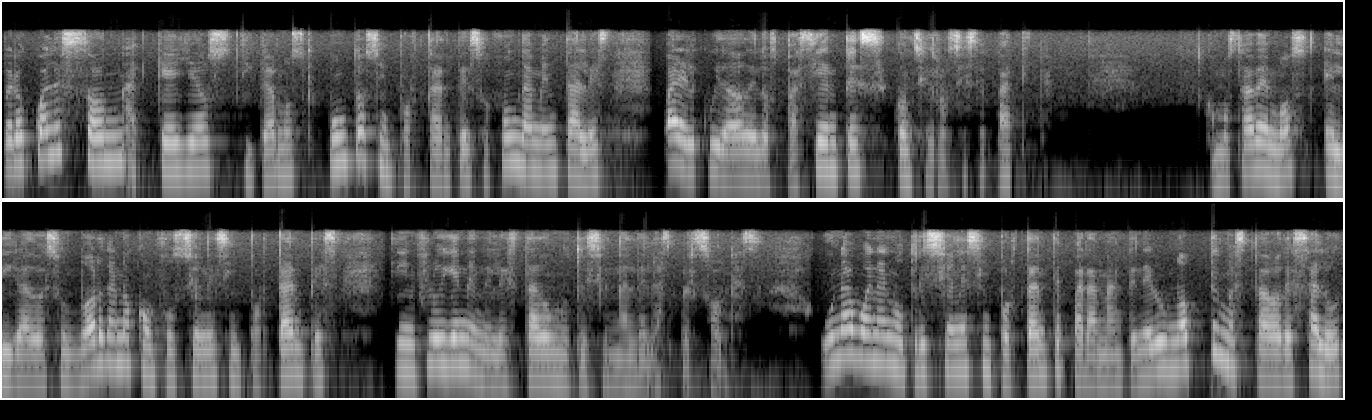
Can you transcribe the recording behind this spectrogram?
Pero ¿cuáles son aquellos, digamos, puntos importantes o fundamentales para el cuidado de los pacientes con cirrosis hepática? Como sabemos, el hígado es un órgano con funciones importantes que influyen en el estado nutricional de las personas. Una buena nutrición es importante para mantener un óptimo estado de salud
